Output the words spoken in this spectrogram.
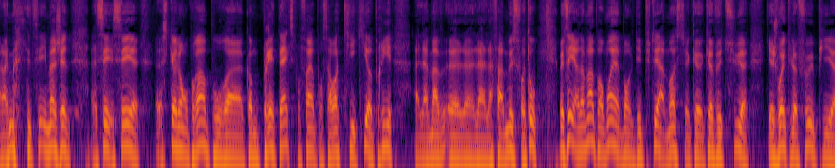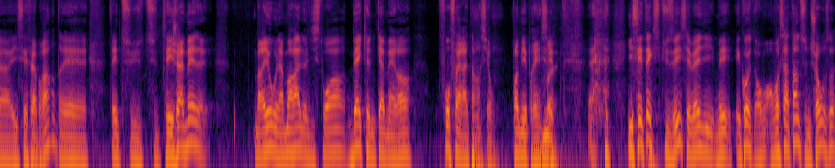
Alors imagine, c'est c'est, euh, ce que l'on prend pour euh, comme prétexte pour faire pour savoir qui qui a pris euh, la, la, la- la fameuse photo. Mais tu sais, il y en a même pas moins. Bon, le député Amos, que, que veux-tu euh, Il a joué avec le feu puis euh, il s'est fait prendre. Et, tu sais, tu t'es jamais Mario. La morale de l'histoire, dès qu'il y a une caméra, faut faire attention. Premier principe. il s'est excusé, c'est bien. Mais écoute, on, on va s'attendre sur une chose. là.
